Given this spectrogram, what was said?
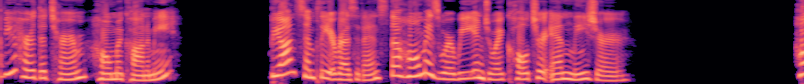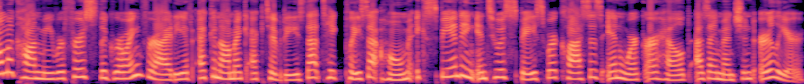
Have you heard the term home economy? Beyond simply a residence, the home is where we enjoy culture and leisure. Home economy refers to the growing variety of economic activities that take place at home, expanding into a space where classes and work are held, as I mentioned earlier.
